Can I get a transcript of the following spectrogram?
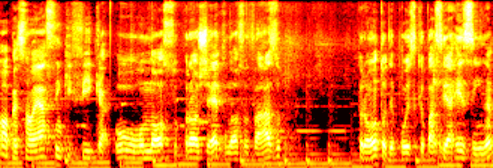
Ó pessoal, é assim que fica o nosso projeto, nosso vaso pronto, depois que eu passei a resina,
